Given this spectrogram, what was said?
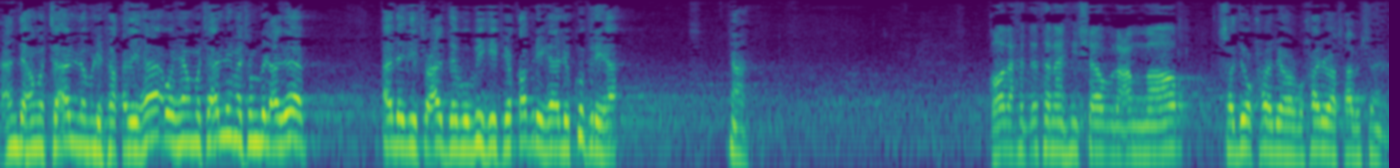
عندهم التألم لفقدها وهي متألمة بالعذاب الذي تعذب به في قبرها لكفرها. نعم. قال حدثنا هشام بن عمار صدوق خرجه البخاري وأصحاب السنن.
